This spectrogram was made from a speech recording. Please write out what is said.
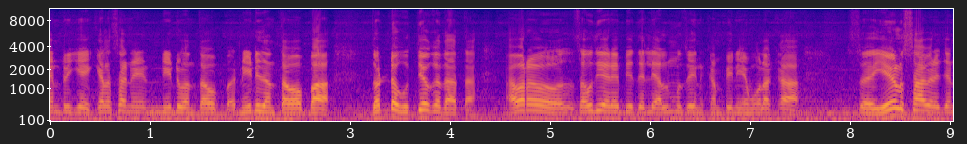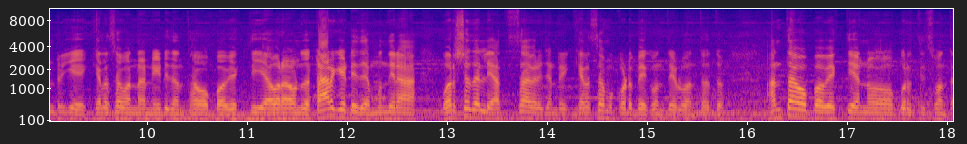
ಜನರಿಗೆ ಕೆಲಸ ನೀಡುವಂಥ ಒಬ್ಬ ನೀಡಿದಂಥ ಒಬ್ಬ ದೊಡ್ಡ ಉದ್ಯೋಗದಾತ. ಅವರು ಸೌದಿ ಅರೇಬಿಯಾದಲ್ಲಿ ಅಲ್ಮುಜೈನ್ ಕಂಪನಿಯ ಮೂಲಕ ಏಳು ಸಾವಿರ ಜನರಿಗೆ ಕೆಲಸವನ್ನು ನೀಡಿದಂಥ ಒಬ್ಬ ವ್ಯಕ್ತಿ. ಅವರ ಒಂದು ಟಾರ್ಗೆಟ್ ಇದೆ, ಮುಂದಿನ ವರ್ಷದಲ್ಲಿ ಹತ್ತು ಸಾವಿರ ಜನರಿಗೆ ಕೆಲಸ ಕೊಡಬೇಕು ಅಂತ ಹೇಳುವಂಥದ್ದು ಅಂಥ ಒಬ್ಬ ವ್ಯಕ್ತಿಯನ್ನು ಗುರುತಿಸುವಂಥ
